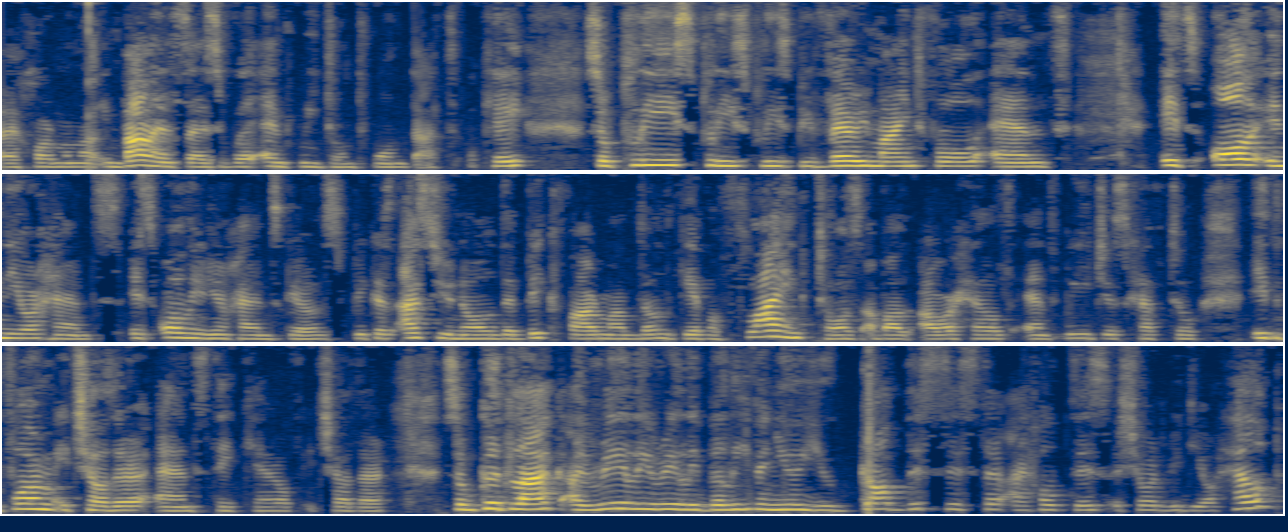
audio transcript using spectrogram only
uh, hormonal imbalances and we don't want that okay? So please please please be very mindful and it's all in your hands. It's all in your hands girls because as you know the big pharma don't give a flying toss about our our health and we just have to inform each other and take care of each other. So good luck. I really, really believe in you. You got this, sister. I hope this short video helped.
